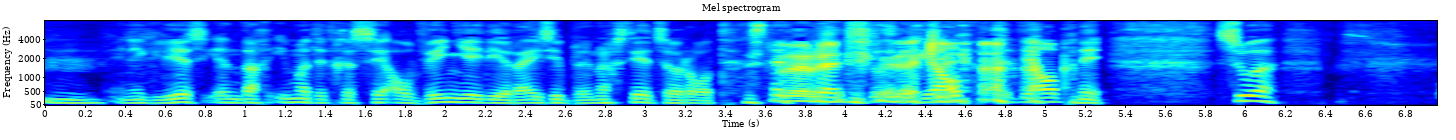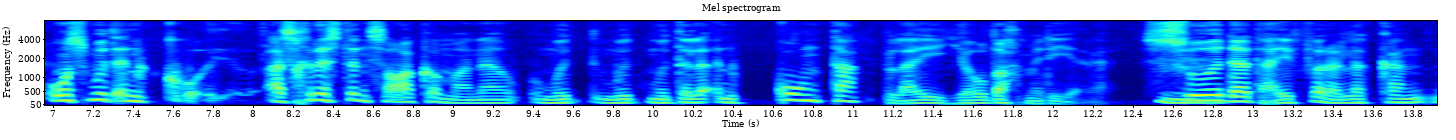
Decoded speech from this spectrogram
Mm. En ek lees eendag iemand het gesê al wen jy die race, jy bly nog steeds so rot. So dit help dit help nie. So ons moet in as Christen sakemanne moet moet moet hulle in kontak bly heeldag met die Here sodat hy vir hulle kan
